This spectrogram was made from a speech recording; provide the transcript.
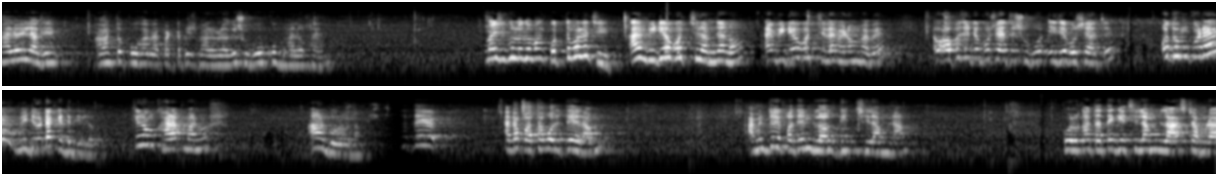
ভালোই লাগে আমার তো পোহা ব্যাপারটা বেশ ভালো লাগে শুভও খুব ভালো খায়। মাইশগুলো তোমাকে করতে বলেছি? আমি ভিডিও করছিলাম জানো? আমি ভিডিও করছিলাম এরমভাবে। অপোজিটে বসে আছে শুভ এই যে বসে আছে। ও দুম করে ভিডিওটা কেটে দিল। কীরকম খারাপ মানুষ। বলো না। একটা কথা বলতে এলাম। আমি তো কদিন ব্লগ দিচ্ছিলাম না। কলকাতাতে গেছিলাম লাস্ট আমরা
